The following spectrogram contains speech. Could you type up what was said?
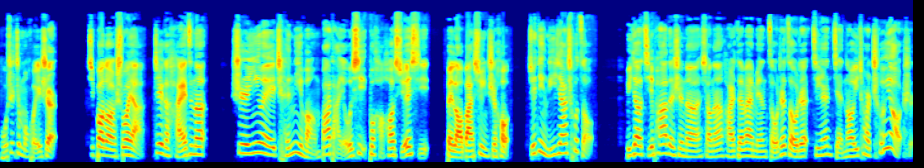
不是这么回事儿。据报道说呀，这个孩子呢，是因为沉溺网吧打游戏，不好好学习，被老爸训斥后，决定离家出走。比较奇葩的是呢，小男孩在外面走着走着，竟然捡到一串车钥匙。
